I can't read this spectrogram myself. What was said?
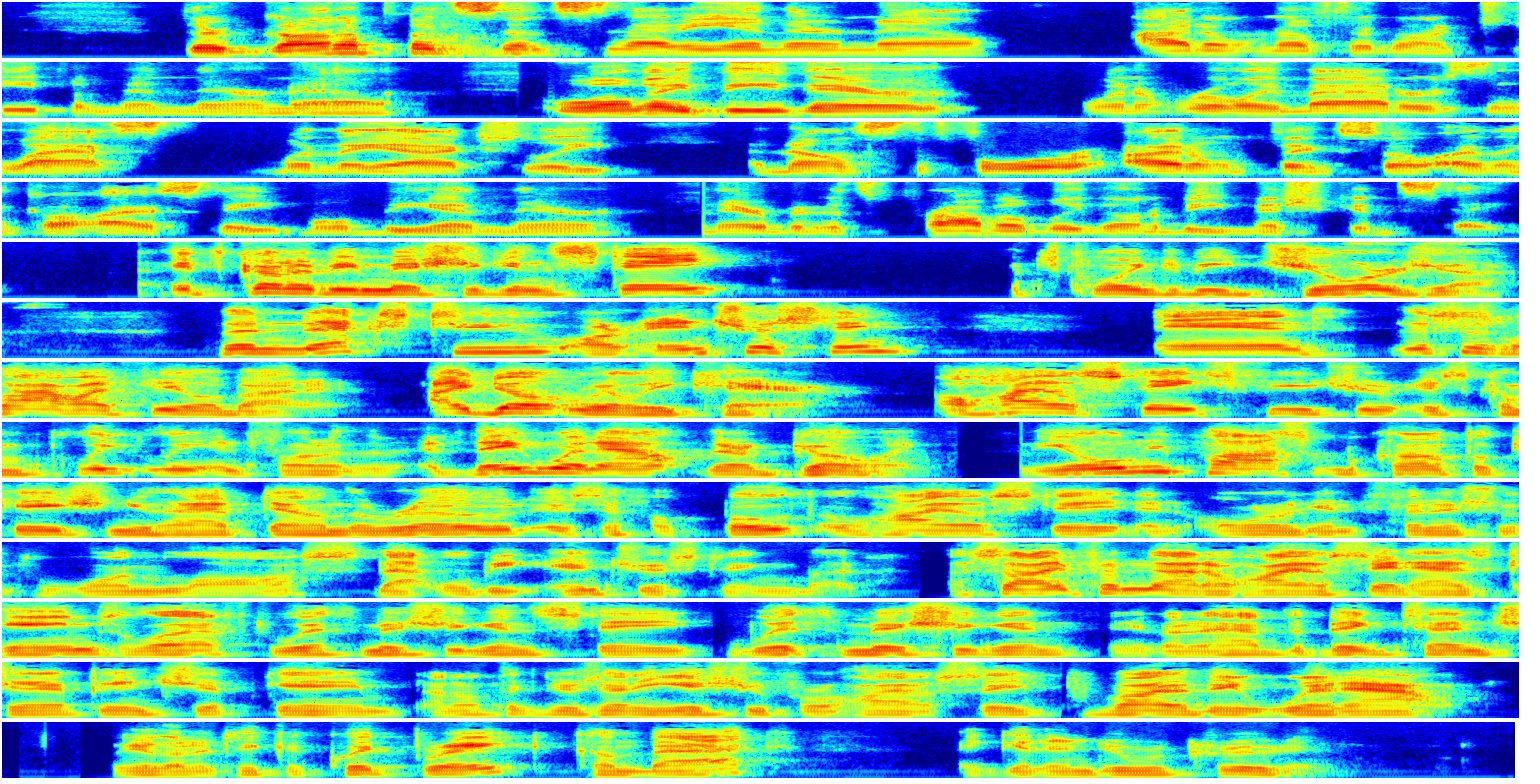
They're going to put Cincinnati in there now. I don't know if they're going to keep them in there now. Will they be there when it really matters? The last when they actually announce the four, I don't think so. I think Ohio State will be in there, there, but it's probably going to be Michigan State. It's going to be Michigan State. It's going to be Georgia. The next two are interesting, and this is how I feel about it. I don't really care. Ohio State's future is completely in front of them. If they went out, they're going. The only possible complication you have down the road is if both Ohio State and Oregon finish with one loss. That will be interesting. But aside from that, Ohio State has games left with Michigan State, with Michigan, and you're going to have the Big Ten championship game. I don't think there's any issue for Ohio State, provided they win out. We're going to take a quick break, come back, and get into recruiting.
